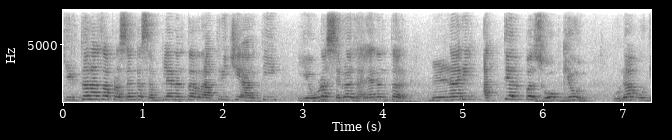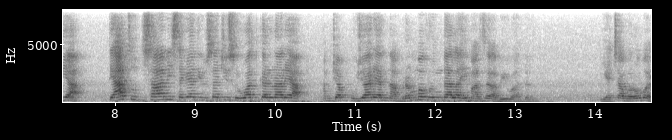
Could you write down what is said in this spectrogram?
कीर्तनाचा प्रसंग संपल्यानंतर रात्रीची आरती एवढं सगळं झाल्यानंतर मिळणारी अत्यल्प झोप घेऊन पुन्हा उद्या त्याच उत्साहाने सगळ्या दिवसाची सुरुवात करणाऱ्या आमच्या पुजाऱ्यांना ब्रह्मवृंदालाही माझं अभिवादन. याच्याबरोबर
